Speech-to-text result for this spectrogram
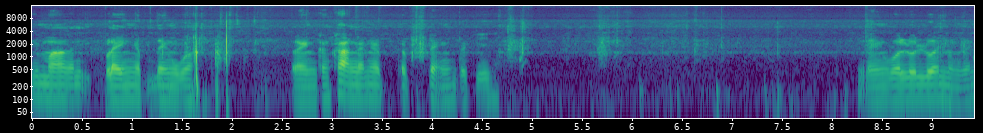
นี่มากันแปลงกับแดงวัวแปลงข้างๆกันครับกับแปลงตะกี้แดงวัวล้วนๆเหมือนกัน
